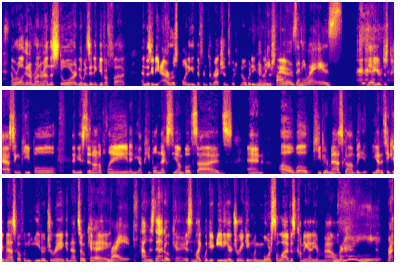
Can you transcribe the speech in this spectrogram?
and we're all going to run around the store. Nobody's going to give a fuck. And there's going to be arrows pointing in different directions, which nobody can Nobody understand. follows, anyways. yeah, you're just passing people. Then you sit on a plane and you got people next to you on both sides. And oh, well, keep your mask on, but you, you got to take your mask off when you eat or drink, and that's okay. Right. How is that okay? Isn't like when you're eating or drinking when more saliva is coming out of your mouth? Right. Right.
